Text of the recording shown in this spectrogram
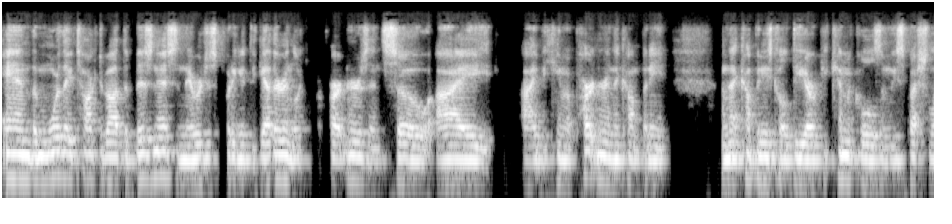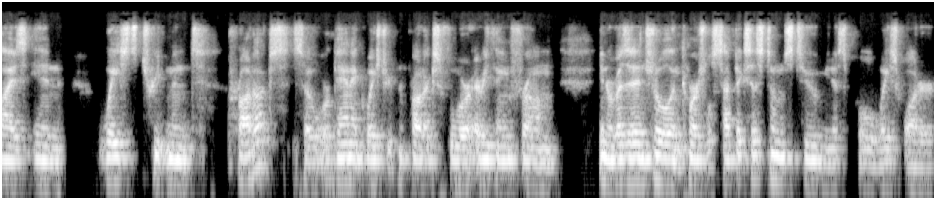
and the more they talked about the business and they were just putting it together and looking for partners. And so i i became a partner in the company. And that company is called drp chemicals and we specialize in waste treatment products. So organic waste treatment products for everything from you know residential and commercial septic systems to municipal wastewater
